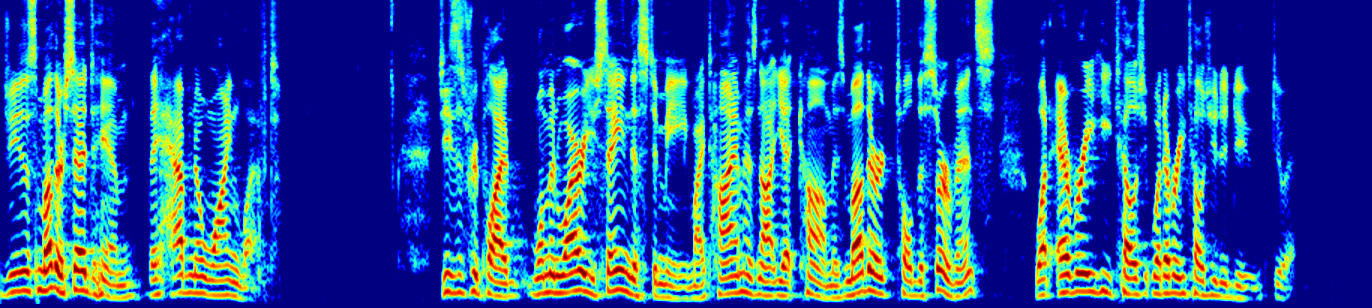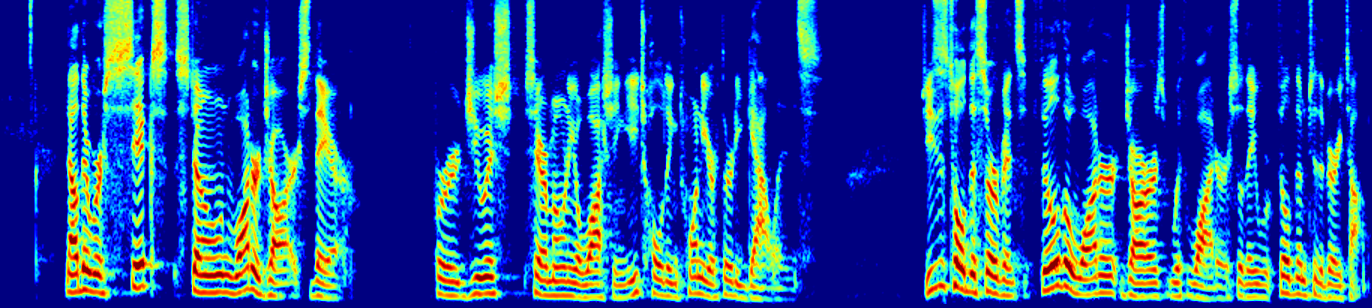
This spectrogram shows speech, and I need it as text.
Jesus' mother said to him, They have no wine left. Jesus replied, Woman, why are you saying this to me? My time has not yet come. His mother told the servants, Whatever he tells you, whatever he tells you to do, do it. Now there were six stone water jars there for Jewish ceremonial washing, each holding 20 or 30 gallons. Jesus told the servants, Fill the water jars with water. So they filled them to the very top.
